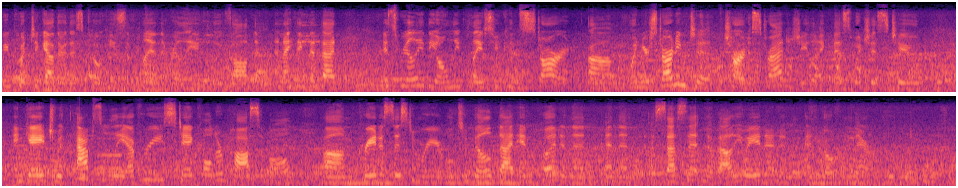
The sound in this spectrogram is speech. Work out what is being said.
we put together this cohesive plan that really includes all of that. And I think that that it's really the only place you can start um, when you're starting to chart a strategy like this, which is to engage with absolutely every stakeholder possible, um, create a system where you're able to build that input and then and then assess it and evaluate it and, and go from there.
